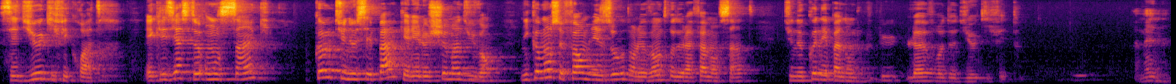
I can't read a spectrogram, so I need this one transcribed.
C'est Dieu qui fait croître. Ecclésiaste 11.5 Comme tu ne sais pas quel est le chemin du vent, ni comment se forment les eaux dans le ventre de la femme enceinte, tu ne connais pas non plus l'œuvre de Dieu qui fait tout. Amen.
